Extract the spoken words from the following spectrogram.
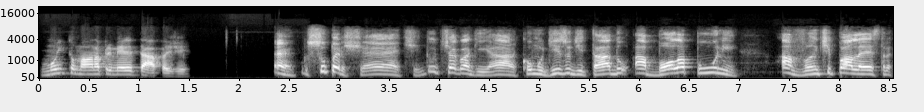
muito mal na primeira etapa, G. É, superchat do Thiago Aguiar, como diz o ditado, a bola pune. Avante palestra.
